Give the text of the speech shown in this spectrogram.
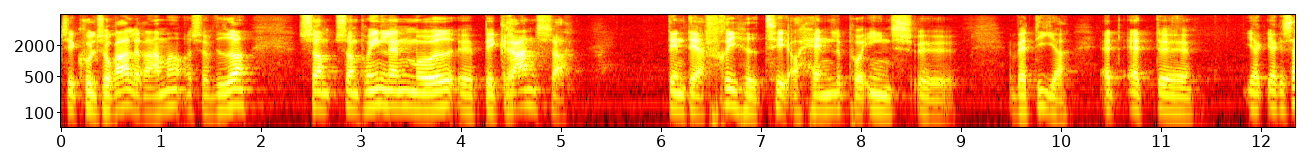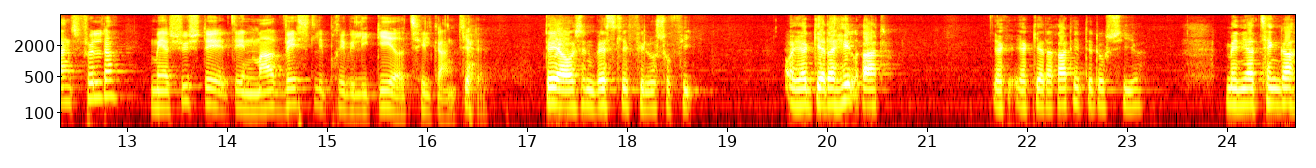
til kulturelle rammer osv., som, som på en eller anden måde øh, begrænser den der frihed til at handle på ens øh, værdier. At, at øh, jeg, jeg kan sagtens følge dig, men jeg synes, det, det er en meget vestlig privilegeret tilgang til ja, det. det er også en vestlig filosofi. Og jeg giver dig helt ret. Jeg, jeg giver dig ret i det, du siger. Men jeg tænker,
